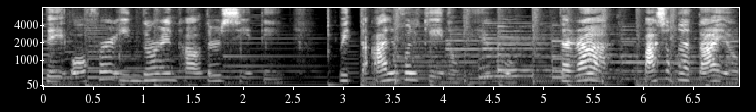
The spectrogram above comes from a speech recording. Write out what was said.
They offer indoor and outdoor seating with the Al Volcano view. Tara, pasok na tayo!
